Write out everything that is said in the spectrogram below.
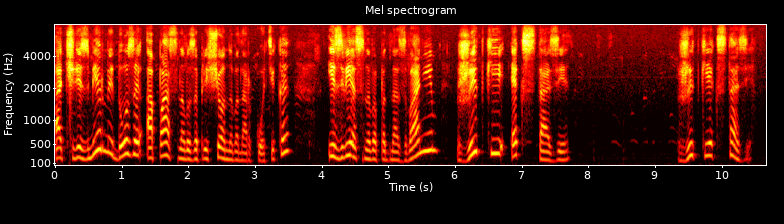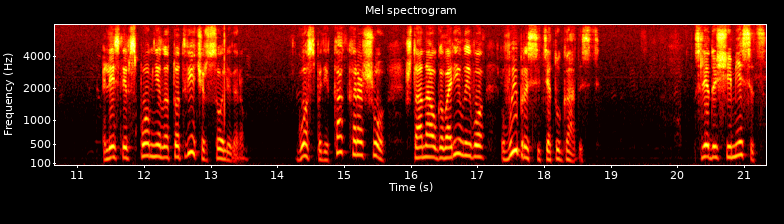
от чрезмерной дозы опасного запрещенного наркотика, известного под названием «жидкий экстази». «Жидкий экстази». Лесли вспомнила тот вечер с Оливером. Господи, как хорошо, что она уговорила его выбросить эту гадость. Следующий месяц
